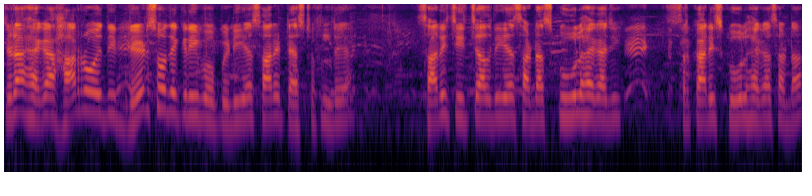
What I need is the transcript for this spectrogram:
ਜਿਹੜਾ ਹੈਗਾ ਹਰ ਰੋਜ਼ ਦੀ 150 ਦੇ ਕਰੀਬ ਓਪੀਡੀ ਹੈ ਸਾਰੇ ਟੈਸਟ ਹੁੰਦੇ ਆ। ਸਾਰੀ ਚੀਜ਼ ਚੱਲਦੀ ਹੈ ਸਾਡਾ ਸਕੂਲ ਹੈਗਾ ਜੀ, ਸਰਕਾਰੀ ਸਕੂਲ ਹੈਗਾ ਸਾਡਾ।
